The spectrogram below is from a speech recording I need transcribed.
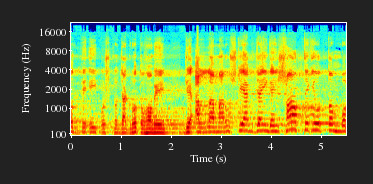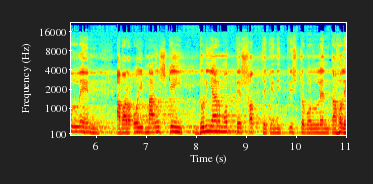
মধ্যে এই প্রশ্ন জাগ্রত হবে যে আল্লাহ মানুষকে এক জায়গায় সব থেকে উত্তম বললেন, আবার ওই মানুষকেই দুনিয়ার মধ্যে সব থেকে নিকৃষ্ট বললেন। তাহলে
